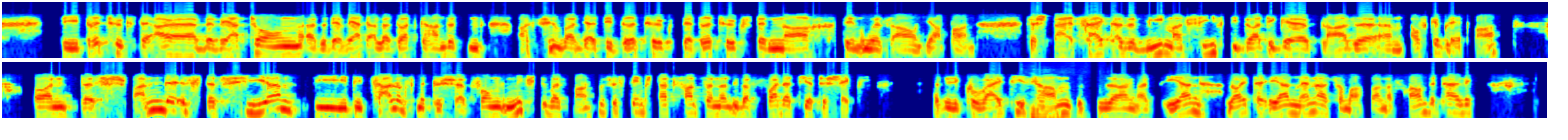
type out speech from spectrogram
die dritthöchste äh, Bewertung, also der Wert aller dort gehandelten Aktien war der, die dritthöchste, der dritthöchste nach den USA und Japan. Das zeigt also, wie massiv die dortige Blase ähm, aufgebläht war. Und das Spannende ist, dass hier die, die Zahlungsmittelschöpfung nicht über das Bankensystem stattfand, sondern über vordatierte Schecks. Also die Kuwaitis ja. haben sozusagen als Ehrenleute, Ehrenmänner, es waren auch Frauen beteiligt,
